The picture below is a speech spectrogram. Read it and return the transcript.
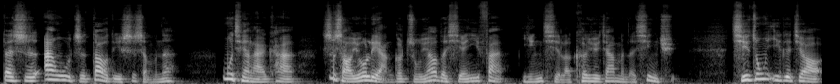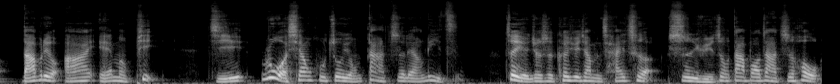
但是暗物质到底是什么呢？目前来看，至少有两个主要的嫌疑犯引起了科学家们的兴趣，其中一个叫 WIMP，即弱相互作用大质量粒子，这也就是科学家们猜测是宇宙大爆炸之后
